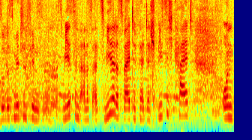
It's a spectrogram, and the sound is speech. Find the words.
so das Mittel finden. Wir sind anders als wir, das weite Feld der Spießigkeit und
